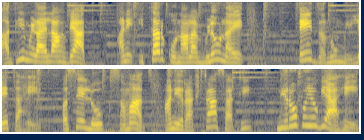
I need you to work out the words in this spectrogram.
आधी मिळायला हव्यात आणि इतर कोणाला मिळू नयेत. ते जणू मेलेच आहेत असे लोक समाज आणि राष्ट्रासाठी निरुपयोगी आहेत.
